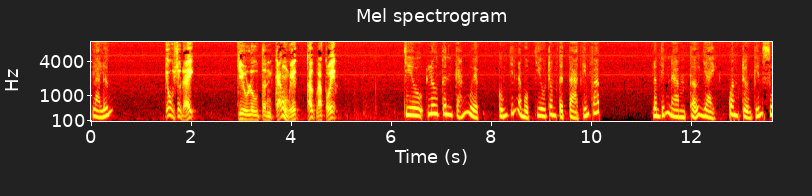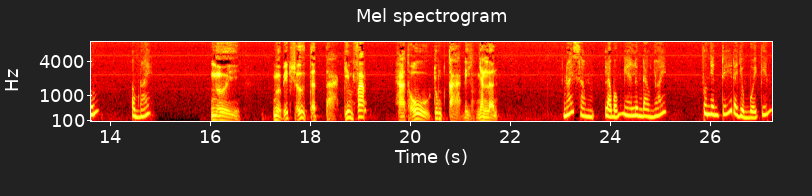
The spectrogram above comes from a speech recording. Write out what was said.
la lớn. Chú sư đệ chiều lưu tình cản nguyệt thật là tuyệt. Chiều lưu tinh cản nguyệt cũng chính là một chiêu trong tịch tà kiếm pháp lâm chấn nam thở dài quăng trường kiếm xuống. Ông nói người người biết sử tịch tà kiếm pháp hạ thủ chúng ta đi nhanh lên. Nói xong lão bỗng nghe lưng đau nhói. Phương nhân trí đã dùng mũi kiếm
